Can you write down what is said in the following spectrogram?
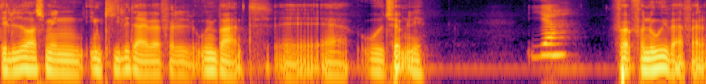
det lyder også som en, en kilde, der i hvert fald umiddelbart øh, er uudtømmelig. Ja. For, for nu i hvert fald.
